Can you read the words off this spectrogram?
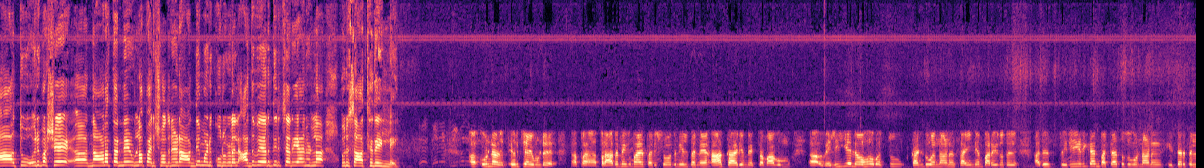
ആ ഒരു പക്ഷേ നാളെ തന്നെയുള്ള പരിശോധനയുടെ ആദ്യ മണിക്കൂറുകളിൽ അത് വേർതിരിച്ചറിയാനുള്ള ഒരു സാധ്യതയില്ലേ? ഉണ്ട്. തീർച്ചയായും ഉണ്ട്. പ്രാഥമികമായ പരിശോധനയിൽ തന്നെ ആ കാര്യം വ്യക്തമാകും. വലിയ ലോഹവസ്തു കണ്ടുവെന്നാണ് സൈന്യം പറയുന്നത്. അത് സ്ഥിരീകരിക്കാൻ പറ്റാത്തത് കൊണ്ടാണ് ഇത്തരത്തിൽ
